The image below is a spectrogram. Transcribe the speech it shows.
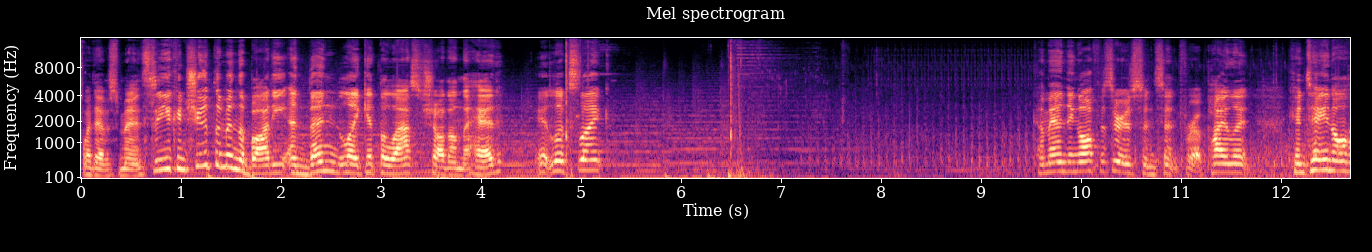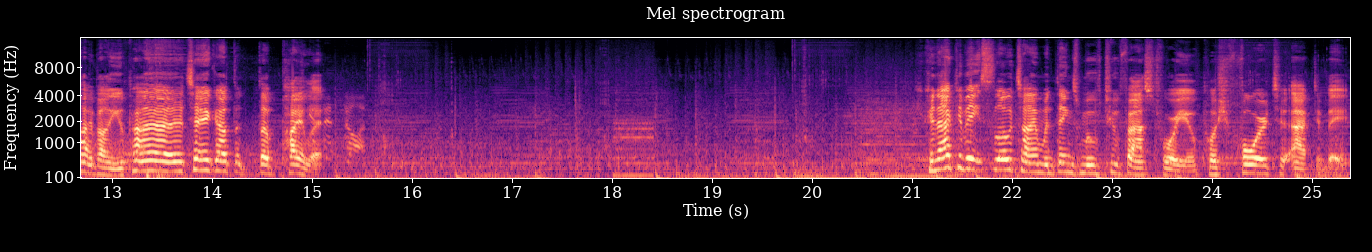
Whatevs, man. So you can shoot them in the body and then, like, get the last shot on the head, it looks like. Commanding officer is been sent for a pilot. Contain all high-value pi- Take out the, the pilot. You can activate slow time when things move too fast for you. Push 4 to activate.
